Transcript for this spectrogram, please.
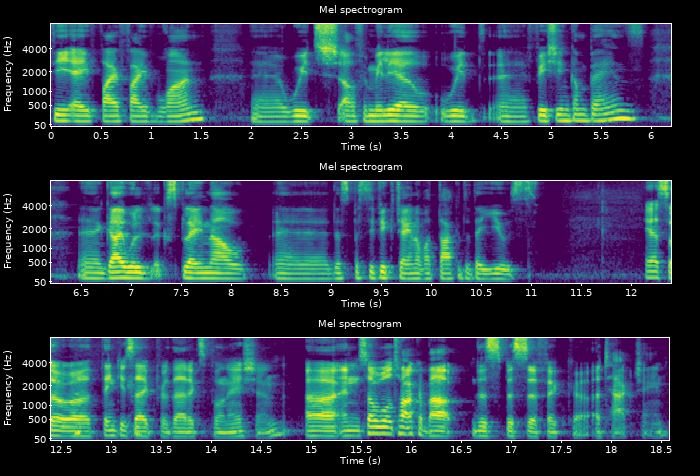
TA551, uh, which are familiar with uh, phishing campaigns. Uh, Guy will explain now uh, the specific chain of attack that they use. Yeah, so uh, thank you, Zach, for that explanation. Uh, and so we'll talk about this specific uh, attack chain.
